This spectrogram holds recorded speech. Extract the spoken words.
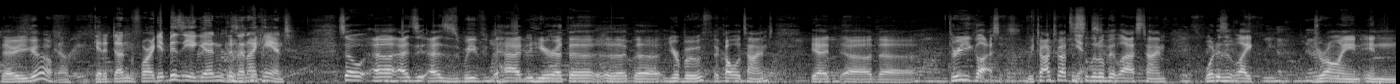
there you go. You know, get it done before I get busy again, because then I can't. So uh, as, as we've had here at the, the, the your booth a couple of times, you had uh, the 3D glasses. We talked about this Yes. a little bit last time. What is it like drawing in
